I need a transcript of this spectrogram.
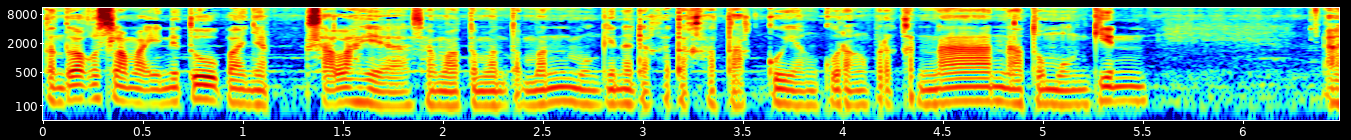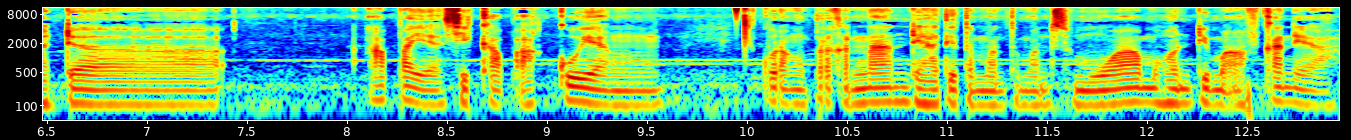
Tentu aku selama ini tuh banyak salah ya sama teman-teman. Mungkin ada kata-kataku yang kurang berkenan Atau mungkin ada apa ya sikap aku yang kurang berkenan di hati teman-teman semua. Mohon dimaafkan ya.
